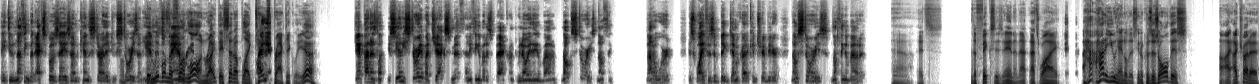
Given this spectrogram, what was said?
They do nothing but exposes on Ken Starr. They do stories on him. They live on their front lawn, right? They set up like tents practically. Yeah. Camp out his lawn. You see any story about Jack Smith? Anything about his background? Do we know anything about him? No stories. Nothing. Not a word. His wife is a big Democratic contributor. No stories. Nothing about it. Yeah, it's the fix is in, and that that's why. How, how do you handle this? You know, because there's all this. I, I try to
